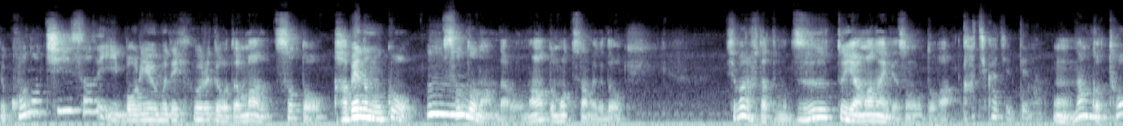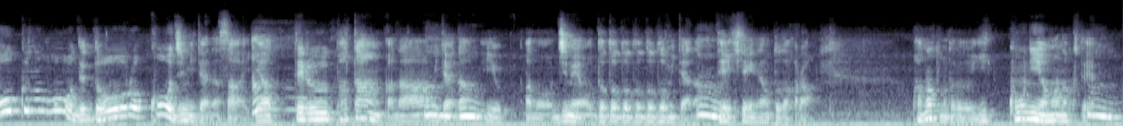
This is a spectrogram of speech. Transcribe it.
でこの小さいボリュームで聞こえるってことはまあ外？壁の向こう、うん。外なんだろうなと思ってたんだけどしばらく経ってもずーっとやまないんだよその音が。カチカチ言ってんの。うん、なんか遠くの方で道路工事みたいなさあーやってるパターンかなうんみたいな、うんいうあの地面をドドドドドドみたいなうん。定期的な音だから、かなと思ったけど一向にやまなくて、うん。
